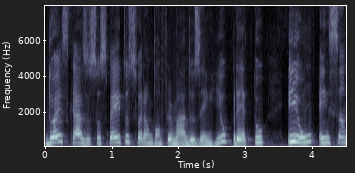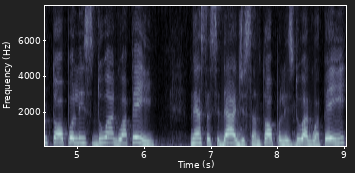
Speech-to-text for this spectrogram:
dois casos suspeitos foram confirmados em Rio Preto um em Santópolis do Aguapeí. Nesta cidade, Santópolis do Aguapeí,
